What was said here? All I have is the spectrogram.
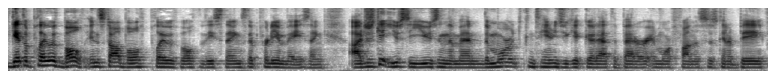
get to play with both, install both, play with both of these things. They're pretty amazing. Uh, just get used to using them, and the more containers you get good at, the better and more fun this is going to be.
